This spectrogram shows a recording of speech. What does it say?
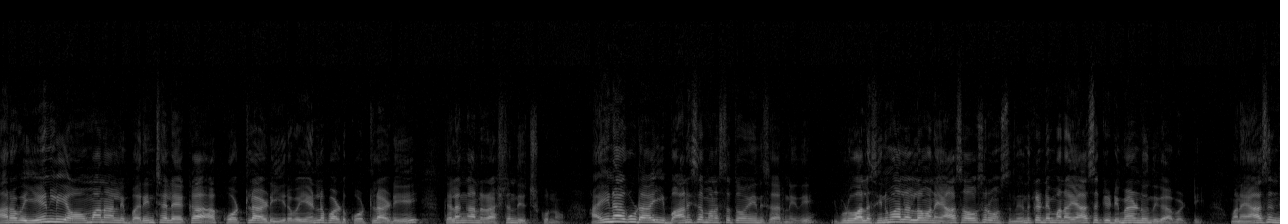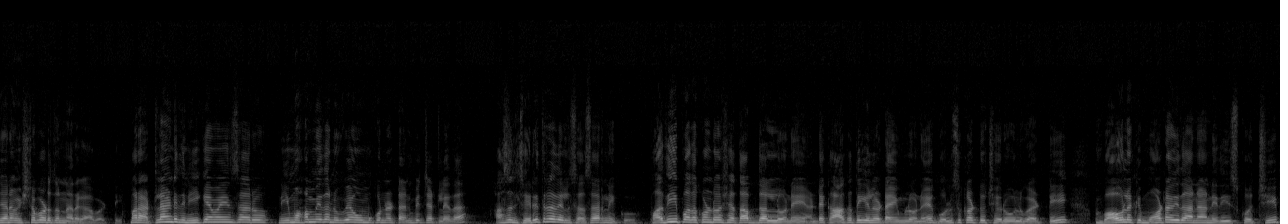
అరవై ఏండ్లు ఈ అవమానాల్ని భరించలేక కొట్లాడి ఇరవై ఏండ్ల పాటు కొట్లాడి తెలంగాణ రాష్ట్రం తెచ్చుకున్నాం. అయినా కూడా ఈ బానిస మనస్తత్వం ఏంది సార్ నీది? ఇప్పుడు వాళ్ళ సినిమాలలో మన యాస అవసరం వస్తుంది. ఎందుకంటే మన యాసకి డిమాండ్ ఉంది కాబట్టి. మన యాసని జనం ఇష్టపడుతున్నారు కాబట్టి. మరి అట్లాంటిది నీకేమైంది సారు? నీ మొహం మీద నువ్వే ఉమ్ముకున్నట్టు అనిపించట్లేదా? అసలు చరిత్ర తెలుసా సార్ నీకు? పది పదకొండవ శతాబ్దాల్లోనే అంటే కాకతీయుల టైంలోనే గొలుసుకట్టు చెరువులు కట్టి బావులకి మోట విధానాన్ని తీసుకొచ్చి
